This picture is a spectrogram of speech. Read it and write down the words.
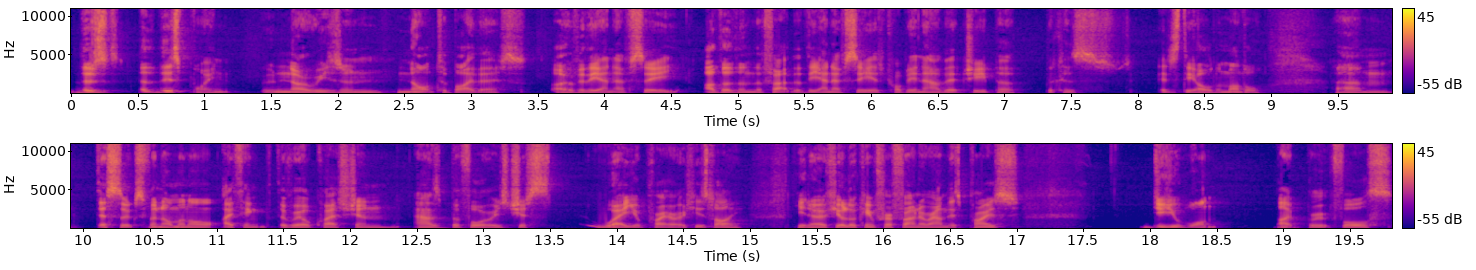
There's at this point no reason not to buy this over the NFC, other than the fact that the NFC is probably now a bit cheaper because it's the older model. Um, this looks phenomenal. I think the real question, as before, is just where your priorities lie. You know, if you're looking for a phone around this price, do you want like brute force?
